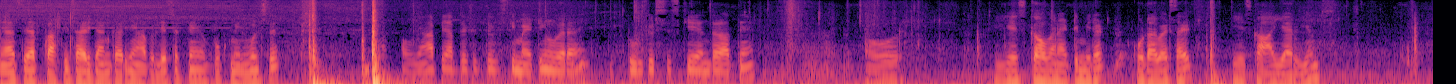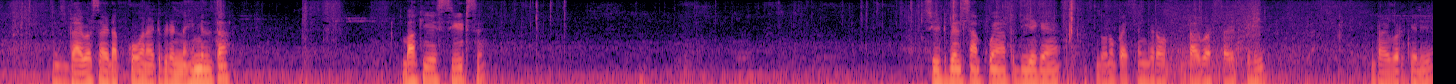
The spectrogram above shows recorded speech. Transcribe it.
यहाँ से आप काफ़ी सारी जानकारी यहाँ पे ले सकते हैं बुक मैनुअल से। और यहाँ पे आप देख सकते हो इसकी मैटिंग वगैरह है टूल किट्स इसके अंदर आते हैं। और ये इसका वन मिनट को ड्राइवर साइड, ये इसका आई आर इस ड्राइवर साइड आपको वन मिनट नहीं मिलता। बाकी ये सीट्स है। सीट बेल्ट आपको यहाँ पे दिए गए हैं, दोनों पैसेंजर और ड्राइवर साइड के लिए, ड्राइवर के लिए।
